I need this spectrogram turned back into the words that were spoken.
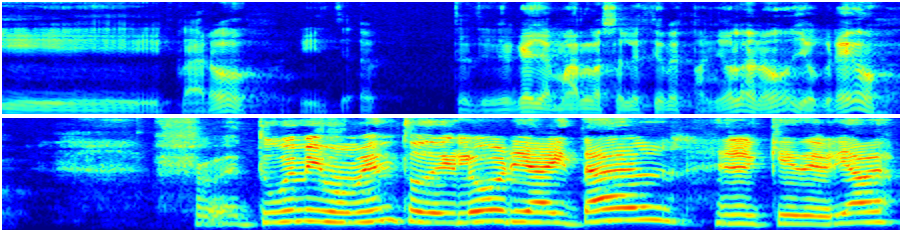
Y claro, te, tiene que llamar la selección española, ¿no? Yo creo. Tuve mi momento de gloria y tal, en el que debería haber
